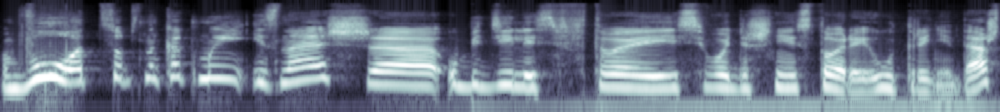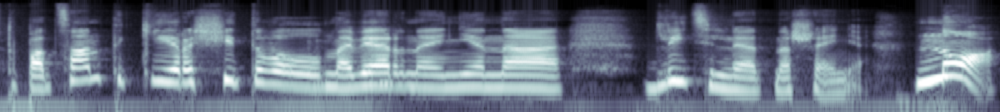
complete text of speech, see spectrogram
Вот, собственно, как мы и, знаешь, э, убедились в твоей сегодняшней истории утренней, да, что пацан таки рассчитывал, наверное, не на длительные отношения. Но,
